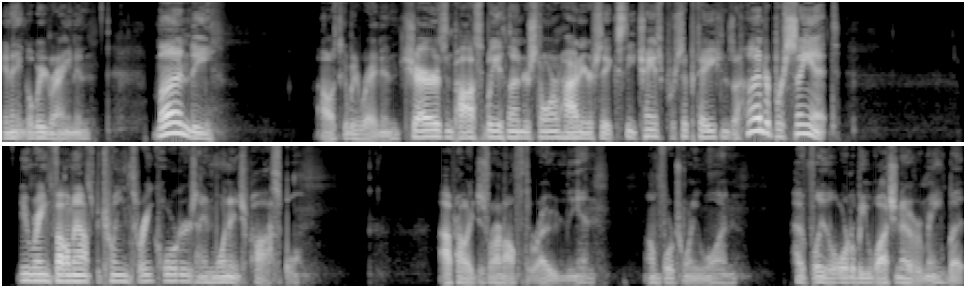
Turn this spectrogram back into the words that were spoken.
it ain't gonna be raining. Monday, Oh, it's going to be raining. Showers and possibly a thunderstorm, high near 60. Chance of precipitation is 100%. New rainfall amounts between three quarters and one inch possible. I'll probably just run off the road then on 421. Hopefully, the Lord will be watching over me, but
